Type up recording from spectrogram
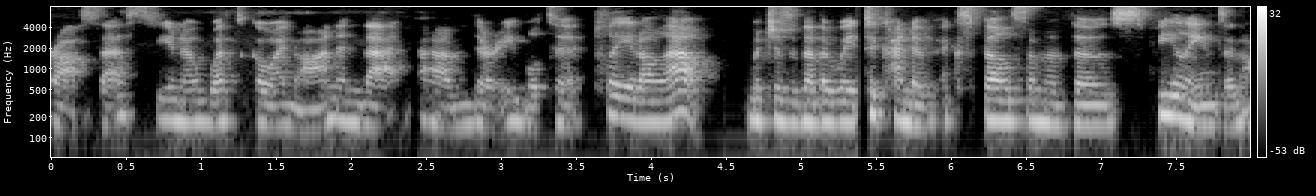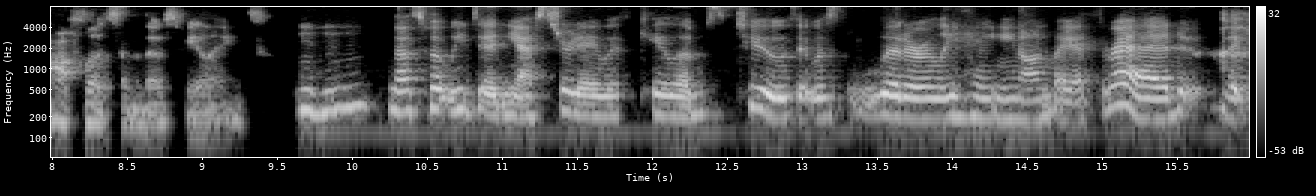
process you know what's going on and that um, they're able to play it all out which is another way to kind of expel some of those feelings and offload some of those feelings. Mm-hmm. That's what we did yesterday with Caleb's tooth. It was literally hanging on by a thread. Like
